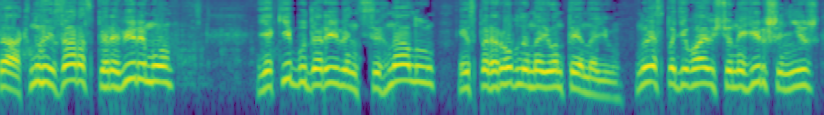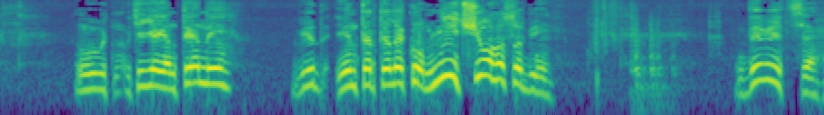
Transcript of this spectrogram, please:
Так, ну і зараз перевіримо, який буде рівень сигналу із переробленою антеною. Ну, я сподіваюся, що не гірше, ніж у тієї антени від Інтертелеком. Нічого собі! Дивіться.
